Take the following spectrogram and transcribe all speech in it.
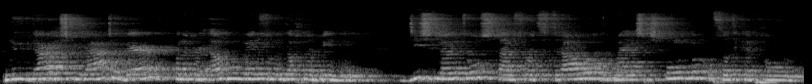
Nu ik daar als curator werk, kan ik er elk moment van de dag naar binnen. Die sleutels staan voor het vertrouwen dat mij is geschonken of dat ik heb gewonnen.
